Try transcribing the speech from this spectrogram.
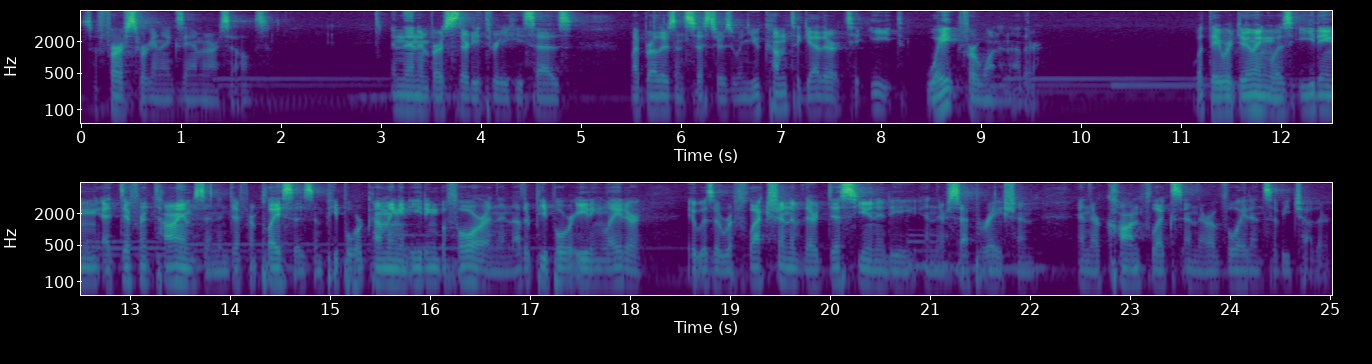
So, first, we're going to examine ourselves. And then in verse 33, he says, My brothers and sisters, when you come together to eat, wait for one another what they were doing was eating at different times and in different places, and people were coming and eating before, and then other people were eating later. It was a reflection of their disunity and their separation and their conflicts and their avoidance of each other.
